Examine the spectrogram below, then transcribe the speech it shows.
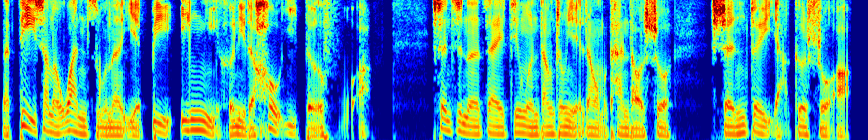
那地上的万族呢，也必因你和你的后裔得福啊。甚至呢，在经文当中也让我们看到说，神对雅各说啊，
